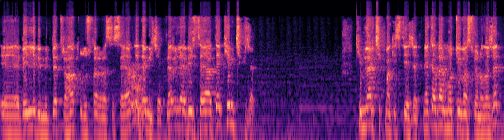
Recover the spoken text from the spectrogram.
e, belli bir müddet rahat uluslararası seyahat edemeyecekler. Öyle bir seyahate kim çıkacak? Kimler çıkmak isteyecek? Ne kadar motivasyon olacak?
